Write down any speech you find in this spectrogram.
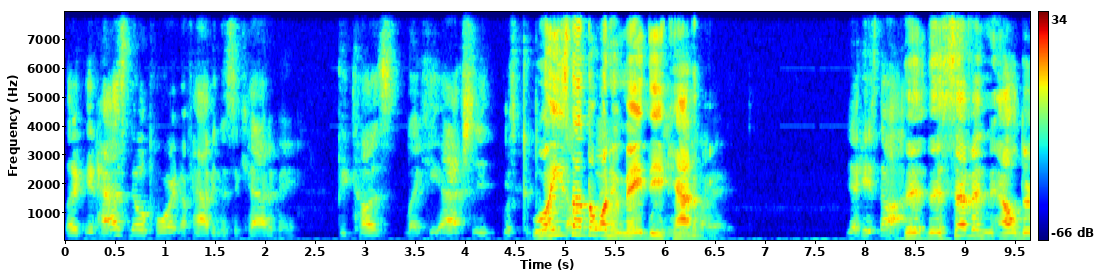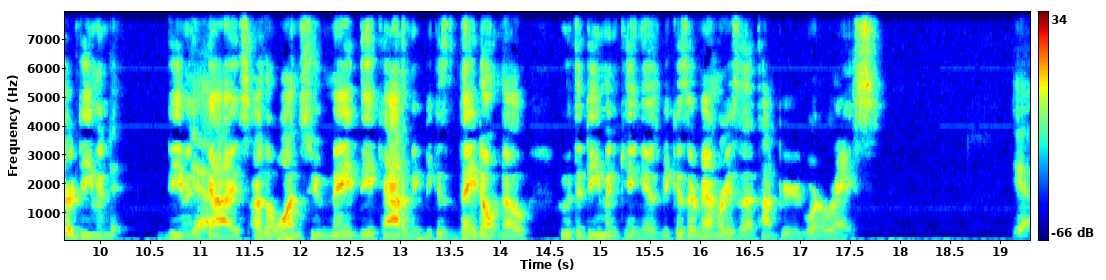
Like it has no point of having this academy because like he actually was. Well, he's not the one who made the academy. Yeah, he's not. The the seven elder demon demon yeah. guys are the ones who made the academy because they don't know who the demon king is because their memories of that time period were erased. yeah,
